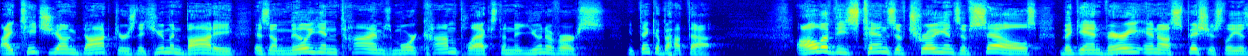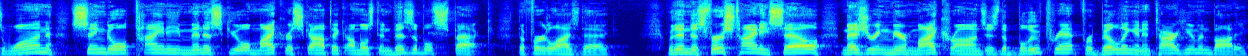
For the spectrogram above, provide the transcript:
I teach young doctors the human body is a million times more complex than the universe. I mean, think about that. All of these tens of trillions of cells began very inauspiciously as one single, tiny, minuscule, microscopic, almost invisible speck, the fertilized egg. Within this first tiny cell, measuring mere microns, is the blueprint for building an entire human body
